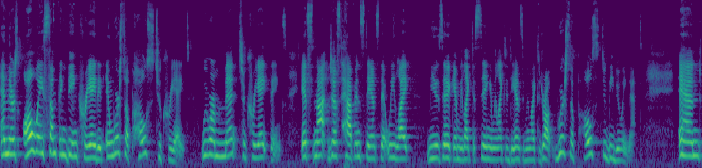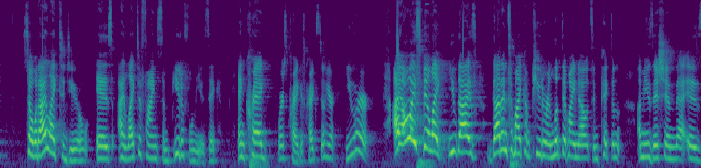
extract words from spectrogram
and there's always something being created, and we're supposed to create. We were meant to create things. It's not just happenstance that we like music and we like to sing and we like to dance and we like to draw. We're supposed to be doing that. And so, what I like to do is I like to find some beautiful music. And Craig, where's Craig? Is Craig still here? You are, I always feel like you guys got into my computer and looked at my notes and picked an, a musician that is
